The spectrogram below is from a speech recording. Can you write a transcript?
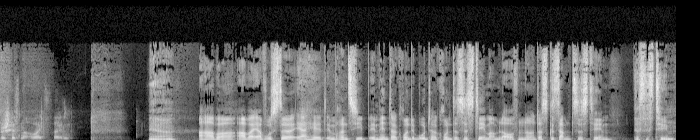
beschissene Arbeitszeiten. Ja. Aber, aber er wusste, er hält im Prinzip im Hintergrund, im Untergrund das System am Laufen, ne? das Gesamtsystem. Das System.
